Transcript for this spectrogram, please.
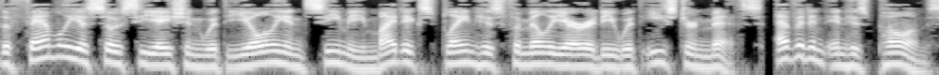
The family association with Aeolian Cyme might explain his familiarity with Eastern myths, evident in his poems,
